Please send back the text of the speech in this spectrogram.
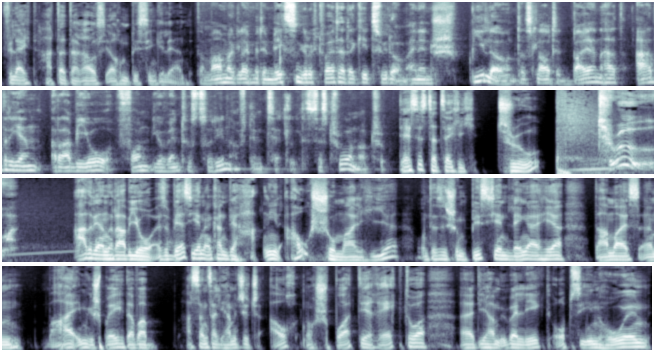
Vielleicht hat er daraus ja auch ein bisschen gelernt. Dann machen wir gleich mit dem nächsten Gerücht weiter. Da geht es wieder um einen Spieler und das lautet, Bayern hat Adrian Rabiot von Juventus Turin auf dem Zettel. Ist das true or not true? Das ist tatsächlich true. True. Adrian Rabiot, also wer sich erinnern kann, wir hatten ihn auch schon mal hier und das ist schon ein bisschen länger her. Damals ähm, war im Gespräch, da war Hassan Salihamidzic auch noch Sportdirektor. Äh, die haben überlegt, ob sie ihn holen.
